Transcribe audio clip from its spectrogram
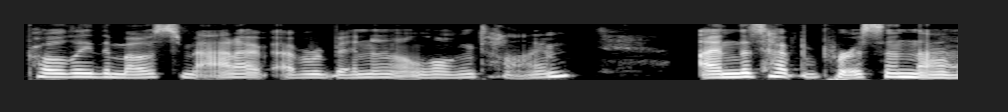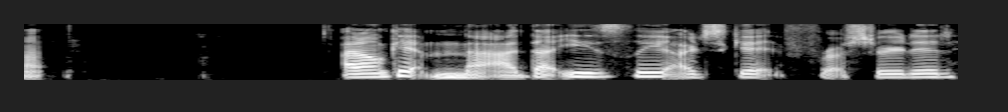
probably the most mad I've ever been in a long time. I'm the type of person that I don't get mad that easily. I just get frustrated.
